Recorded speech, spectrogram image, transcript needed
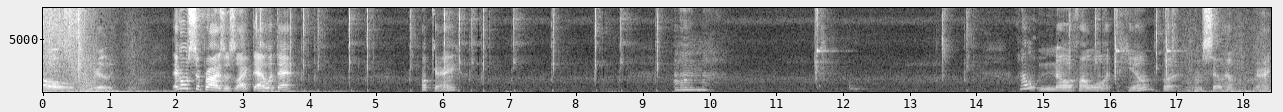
Oh, really? They're gonna surprise us like that with that? Okay. Um... I don't know if I want him, but I'm gonna sell him, alright?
